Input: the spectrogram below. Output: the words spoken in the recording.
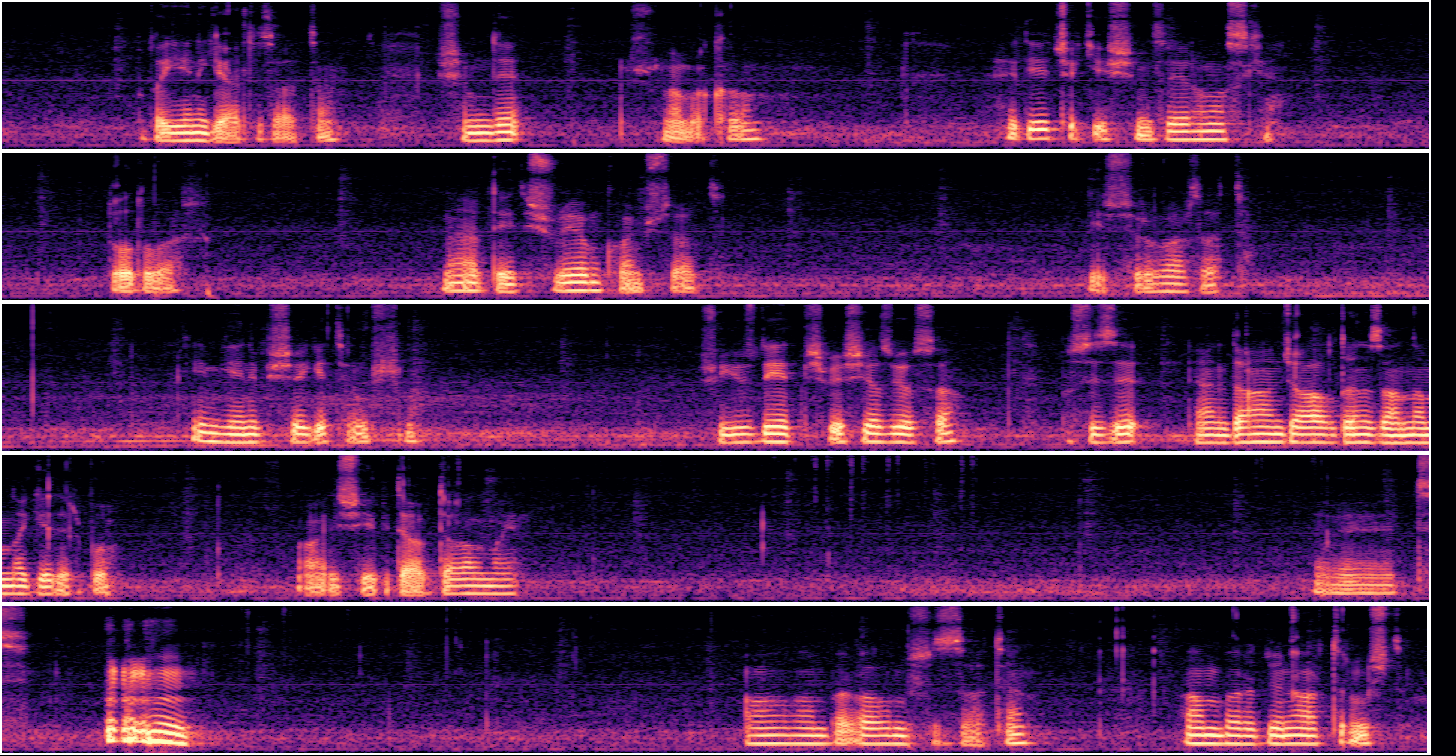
Bu da yeni geldi zaten. Şimdi şuna bakalım. Hediye çeki işimize yaramaz ki. Dolu var. Neredeydi? Şuraya mı koymuşlardı? Bir sürü var zaten. Kim yeni bir şey getirmiş mi? Şu yüzde yetmiş beş yazıyorsa bu sizi yani daha önce aldığınız anlamına gelir bu. Aynı şeyi bir daha bir daha almayın. Evet. Aa, ambar almışız zaten. Ambarı dün artırmıştım.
